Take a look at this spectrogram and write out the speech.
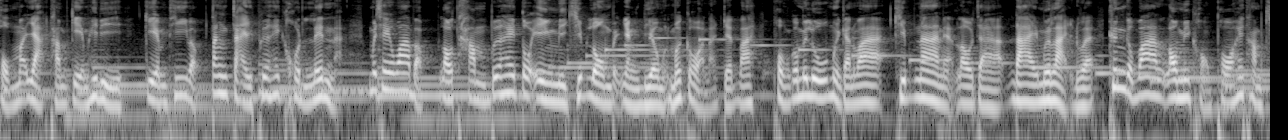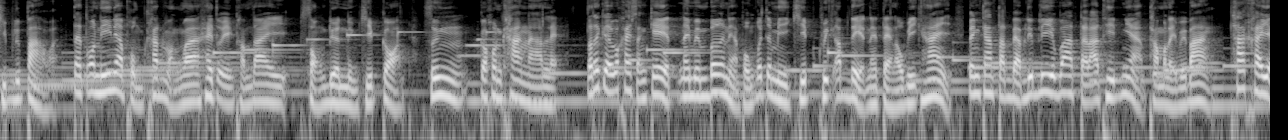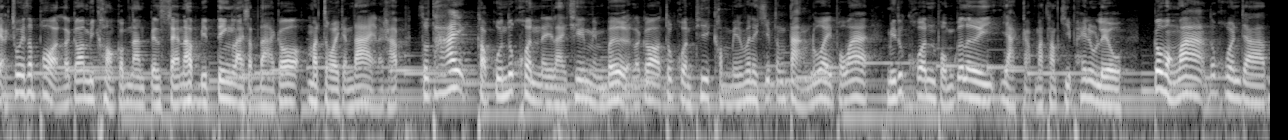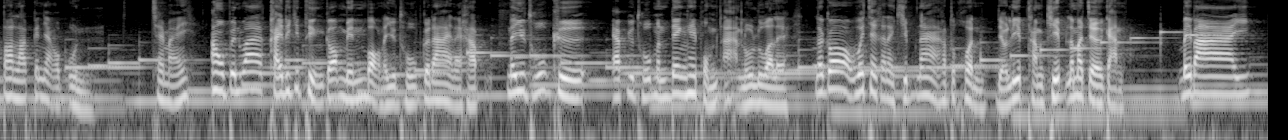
ผมอยากทำเกมให้ดี เกมที่แบบตั้งใจเพื่อให้คนเล่นอะไม่ใช่ว่าแบบเราทำเพื่อให้ตัวเองมีคลิปลงแบบอย่างเดียวเหมือนเมื่อก่อนอะเก็ตปะผมก็ไม่รู้เหมือนกันว่าคลิปหน้าเนี่ยเราจะได้เมื่อไหร่ด้วย ขึ้นกับว่าเรามีของพอให้ทำคลิปหรือเปล่าอะแต่ตอนนี้เนี่ยผมคาดหวังว่าให้ตัวเองทำได้ 2 เดือน 1 คลิปก่อน ซึ่งก็ค่อนข้างนานแหละ แต่ถ้าเกิดว่าใครสังเกตในเมมเบอร์เนี่ยผมก็จะมีคลิปควิกอัปเดตในแต่ละวีคให้ เป็นการตัดแบบรีบๆว่าแต่ละอาทิตย์เนี่ยทำอะไรไปบ้าง ถ้าใครอยากช่วยสปอร์ตแล้วก็มีของกำนันเป็น stand up meeting รายสัปดาห์ก็มาจอยกันได้นะครับ สุดท้ายขอบคุณทุกคนในรายชื่อเมมเบอร์แล้วก็ทุกคนที่คอมเมนต์ไว้ในคลิปต่างๆ ด้วย เพราะว่ามีทุกคนผมก็เลยอยากกลับมาทำคลิปให้เร็วๆ ก็หวังว่าทุกคนจะต้อนรับกันอย่างอบอุ่นใช่ไหม เอาเป็นว่าใครที่คิดถึงก็เม้นบอกใน YouTube ก็ได้นะครับ ใน YouTube คือ แอป YouTube มันเด้งให้ผมอ่านรัวๆเลย แล้วก็ไว้เจอกันในคลิปหน้าครับทุกคน เดี๋ยวรีบทำคลิปแล้วมาเจอกัน บ๊ายบาย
